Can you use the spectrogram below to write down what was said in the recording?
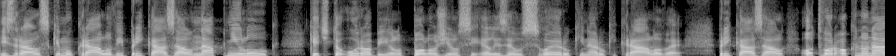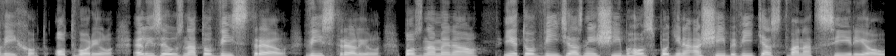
Izraelskému kráľovi prikázal napni lúk. Keď to urobil, položil si Elizeus svoje ruky na ruky kráľové. Prikázal, otvor okno na východ. Otvoril. Elizeus na to vystrel. Vystrelil. Poznamenal, je to víťazný šíp hospodina a šíp víťazstva nad Sýriou.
